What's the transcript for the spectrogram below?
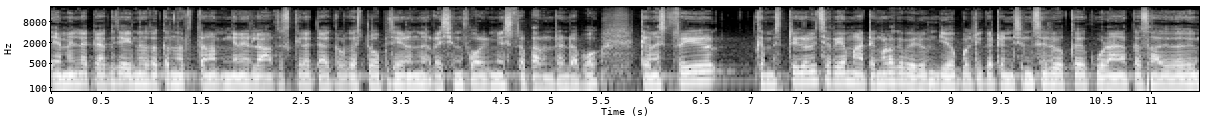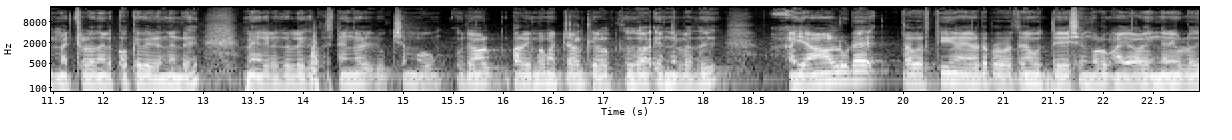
യമനിൽ അറ്റാക്ക് ചെയ്യുന്നതൊക്കെ നിർത്തണം. ഇങ്ങനെ ലാർജ് സ്കെയിൽ അറ്റാക്കുകളൊക്കെ സ്റ്റോപ്പ് ചെയ്യണമെന്ന് റഷ്യൻ ഫോറിൻ മിനിസ്റ്റർ പറഞ്ഞിട്ടുണ്ട്. അപ്പോൾ കെമിസ്ട്രിയിൽ കെമിസ്ട്രികളിൽ ചെറിയ മാറ്റങ്ങളൊക്കെ വരും. ജിയോ പൊളിറ്റിക്കൽ ടെൻഷൻസിലൊക്കെ കൂടാനൊക്കെ സാധ്യത മറ്റുള്ള നിലക്കൊക്കെ വരുന്നുണ്ട്. മേഖലകളിലേക്ക് പ്രശ്നങ്ങൾ രൂക്ഷമാവും. ഒരാൾ പറയുമ്പോൾ മറ്റൊരാൾ കേൾക്കുക എന്നുള്ളത് അയാളുടെ പ്രവൃത്തിയും അയാളുടെ പ്രവർത്തന ഉദ്ദേശങ്ങളും അയാൾ എങ്ങനെയുള്ളത്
